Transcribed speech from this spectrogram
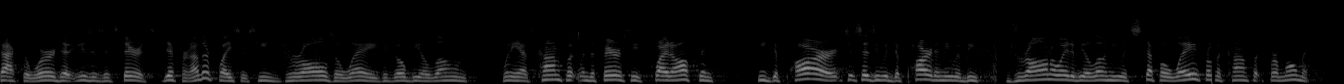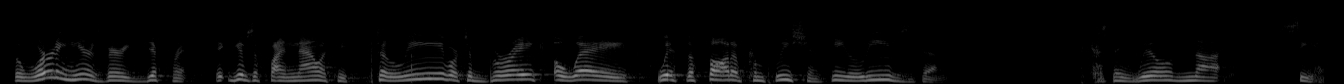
In fact, the word that it uses, it's there, it's different. Other places, he draws away to go be alone when he has conflict. When the Pharisees, quite often, he departs, it says he would depart and he would be drawn away to be alone. He would step away from the conflict for a moment. The wording here is very different. It gives a finality to leave or to break away with the thought of completion. He leaves them because they will not see him,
